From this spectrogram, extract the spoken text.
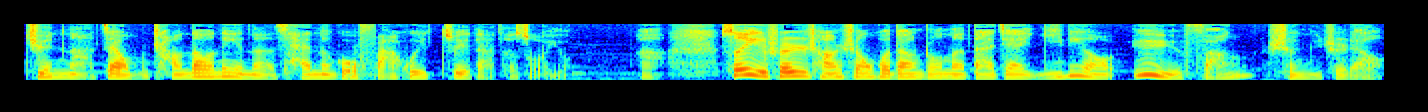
菌呢，在我们肠道内呢，才能够发挥最大的作用啊。所以说，日常生活当中呢，大家一定要预防生育治疗。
